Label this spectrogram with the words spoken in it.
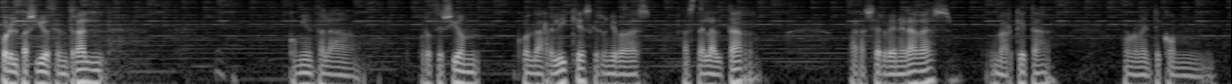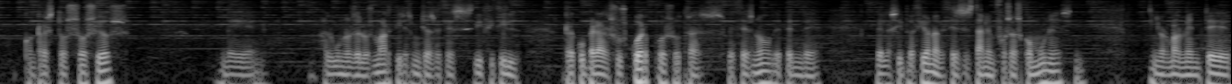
Por el pasillo central comienza la procesión con las reliquias que son llevadas hasta el altar para ser veneradas, una arqueta normalmente con, con restos óseos de algunos de los mártires. Muchas veces es difícil recuperar sus cuerpos, otras veces no, depende de la situación. A veces están en fosas comunes y normalmente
